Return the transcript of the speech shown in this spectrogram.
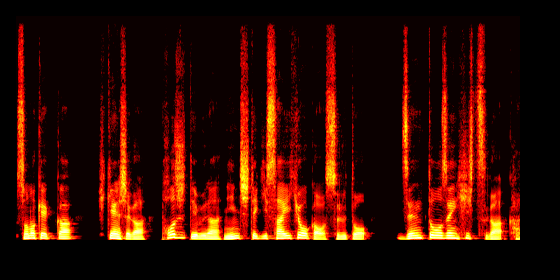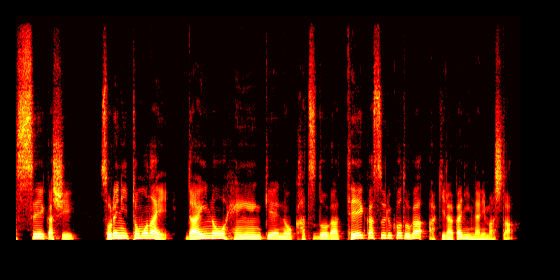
その結果、被験者がポジティブな認知的再評価をすると、前頭前皮質が活性化し、それに伴い大脳辺縁系の活動が低下することが明らかになりました。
